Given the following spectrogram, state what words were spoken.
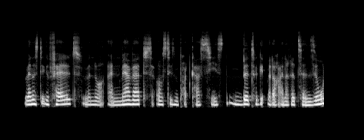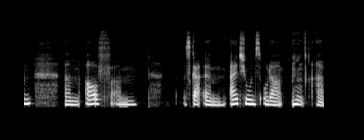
Wenn es dir gefällt, wenn du einen Mehrwert aus diesem Podcast siehst, bitte gib mir doch eine Rezension ähm, auf ähm, ähm, iTunes oder äh,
